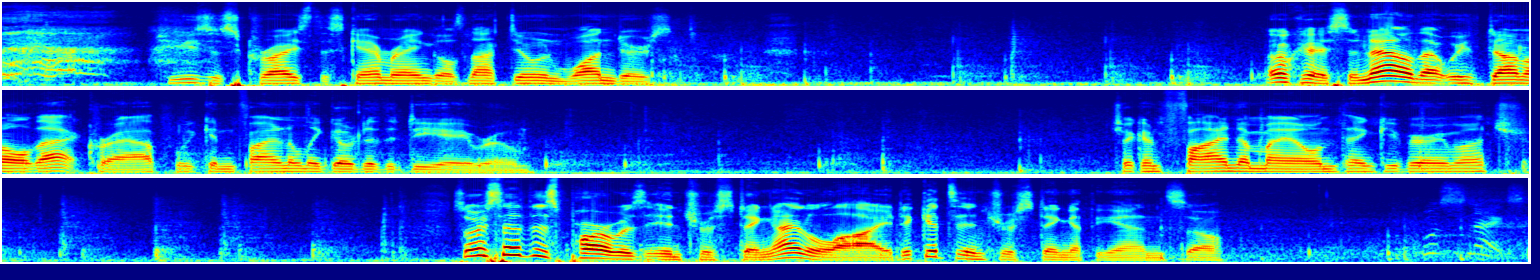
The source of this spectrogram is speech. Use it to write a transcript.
Jesus Christ, this camera angle is not doing wonders. Okay, so now that we've done all that crap, we can finally go to the DA room. Which I can find on my own, thank you very much. So I said this part was interesting. I lied. It gets interesting at the end, so. What's next?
